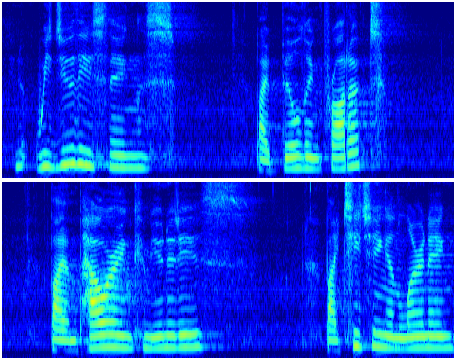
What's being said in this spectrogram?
know, we do these things by building product, by empowering communities, by teaching and learning,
